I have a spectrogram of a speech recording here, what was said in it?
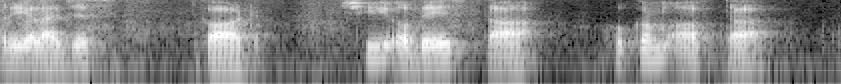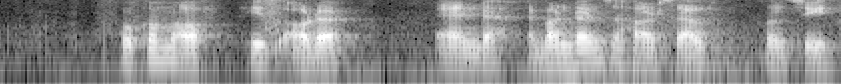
realizes God. She obeys the hukum of the hukum of his order and abandons her self conceit.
